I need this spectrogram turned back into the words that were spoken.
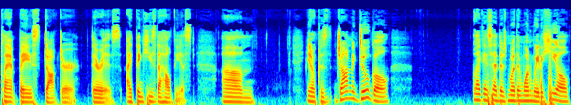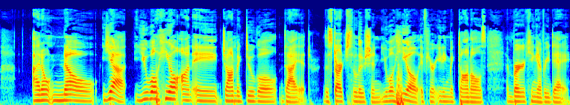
plant based doctor there is. I think he's the healthiest. Um, you know, because John McDougall, like I said, there's more than one way to heal. I don't know. Yeah, you will heal on a John McDougall diet, the starch solution. You will heal if you're eating McDonald's and Burger King every day.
